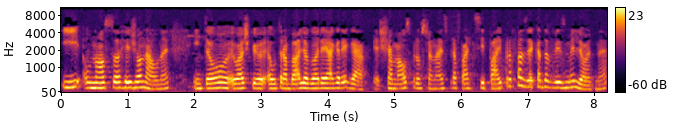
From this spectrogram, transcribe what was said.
e o nosso regional, né? Então, eu acho que o trabalho agora é agregar, é chamar os profissionais para participar e para fazer cada vez melhor, né?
